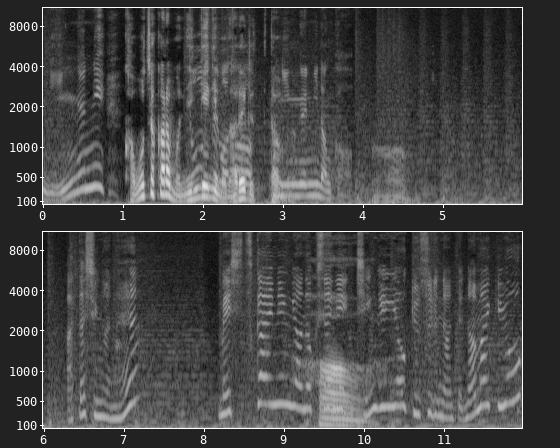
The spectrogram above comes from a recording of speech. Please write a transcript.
人間にかぼちゃからも人間にもなれるって多分。た人間になんか私がね召使い人形のくせはあに賃金要求するなんて生意気よ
